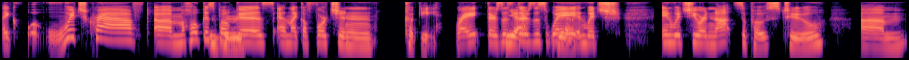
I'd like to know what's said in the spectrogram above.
like witchcraft, um, hocus mm-hmm. pocus, and like a fortune cookie right? There's this yeah. there's this way yeah. in which in which you are not supposed to um,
